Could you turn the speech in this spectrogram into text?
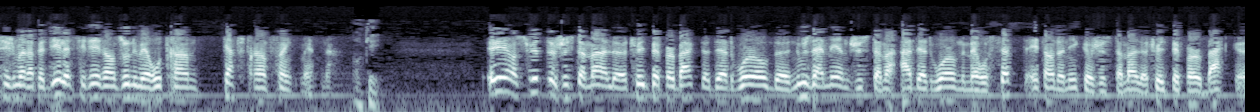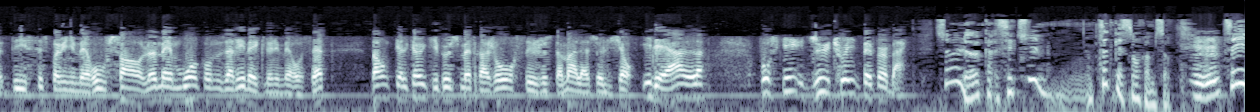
si je me rappelle bien, la série est rendue au numéro 34 ou 35 maintenant. OK. Et ensuite, justement, le trade paperback de Dead World nous amène justement à Dead World numéro 7, étant donné que justement le trade paperback des six premiers numéros sort le même mois qu'on nous arrive avec le numéro 7. Donc, quelqu'un qui veut se mettre à jour, c'est justement la solution idéale pour ce qui est du trade paperback. Ça, là, c'est-tu. Une petite question comme ça? Mhm. Tu sais,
